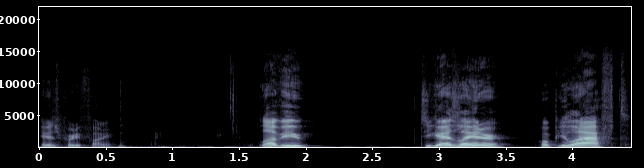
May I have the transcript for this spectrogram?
it was pretty funny. Love you. See you guys later. Hope you laughed.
